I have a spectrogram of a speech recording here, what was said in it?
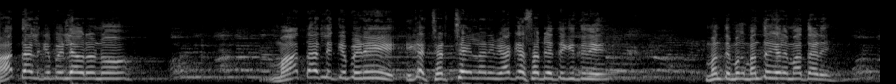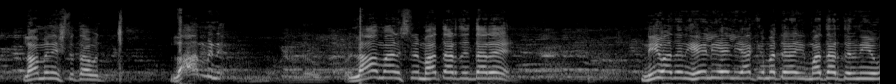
ಮಾತಾಡ್ಲಿಕ್ಕೆ ಬಿಡಿ ಅವರನ್ನು. ಮಾತಾಡ್ಲಿಕ್ಕೆ ಬಿಡಿ ಈಗ ಚರ್ಚೆ ಇಲ್ಲ, ನೀವು ಯಾಕೆ ಸಭೆ ತೆಗಿತೀರಿ? ಮಂತ್ರಿ ಮಂತ್ರಿಗಳೇ ಮಾತಾಡಿ. ಲಾ ಮಿನಿಸ್ಟರ್ ತಾವು. ಲಾ ಮಿನಿ ಲಾ ಮಿನಿಸ್ಟರ್ ಮಾತಾಡ್ತಿದ್ದಾರೆ. ನೀವು ಅದನ್ನು ಹೇಳಿ ಹೇಳಿ, ಯಾಕೆ ಮತ್ತೆ ಮಾತಾಡ್ತೀರಿ ನೀವು?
